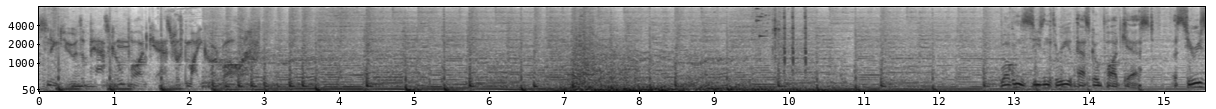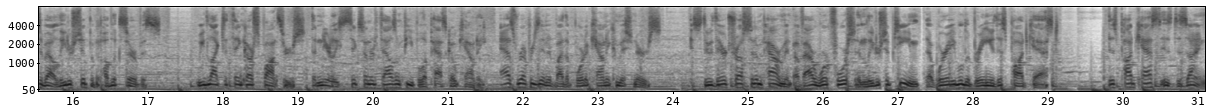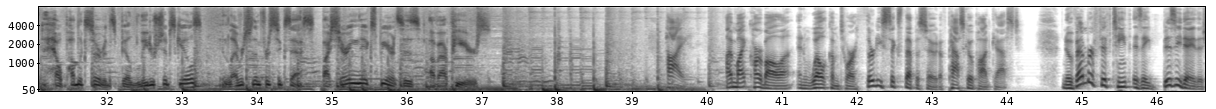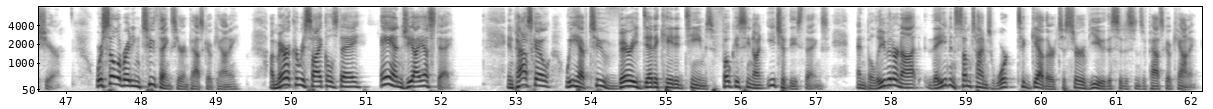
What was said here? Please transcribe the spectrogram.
listening to the Pasco Podcast with Mike Carballa. Welcome to Season 3 of Pasco Podcast, a series about leadership and public service. We'd like to thank our sponsors, the nearly 600,000 people of Pasco County, as represented by the Board of County Commissioners. It's through their trust and empowerment of our workforce and leadership team that we're able to bring you this podcast. This podcast is designed to help public servants build leadership skills and leverage them for success by sharing the experiences of our peers. Hi, I'm Mike Carballa, and welcome to our 36th episode of Pasco Podcast. November 15th is a busy day this year. We're celebrating two things here in Pasco County America Recycles Day and GIS Day. In Pasco, we have two very dedicated teams focusing on each of these things. And believe it or not, they even sometimes work together to serve you, the citizens of Pasco County.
